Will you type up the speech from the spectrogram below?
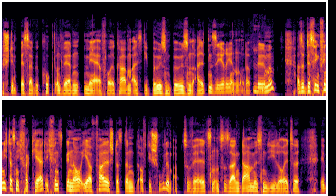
bestimmt besser geguckt und werden mehr Erfolg haben als die bösen, bösen alten Serien oder mhm. Filme. Mhm. Also deswegen finde ich das nicht verkehrt. Ich finde es genau eher falsch, das dann auf die Schule abzuwälzen und zu sagen, da müssen die Leute äh,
